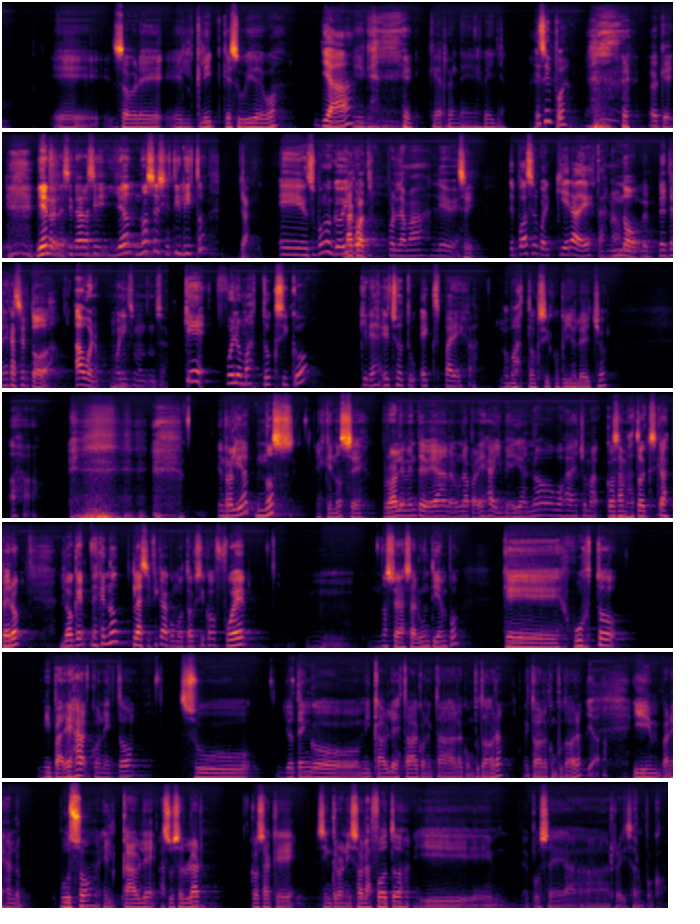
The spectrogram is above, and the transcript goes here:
Eh, sobre el clip que subí de vos ya. y que, que René es bella. Eso y pues. Ok, bien Renécita, ahora sí, ya no sé si estoy listo. Ya, Eh, supongo que hoy La por, cuatro. por la más leve. sí. Te puedo hacer cualquiera de estas, ¿no? No, me, me tenés que hacer todas. Ah, bueno, buenísimo entonces. ¿Qué fue lo más tóxico que le has hecho a tu expareja? Lo más tóxico que yo le he hecho. Ajá. en realidad no es que no sé. Probablemente vean a una pareja y me digan, no, vos has hecho cosas más tóxicas, pero lo que es que no clasifica como tóxico fue, mm, no sé, hace algún tiempo, que justo mi pareja conectó su... Yo tengo mi cable, estaba conectada a la computadora, conectado a la computadora, Ya. y mi pareja lo puso el cable a su celular, cosa que sincronizó las fotos y me puse a revisar un poco.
